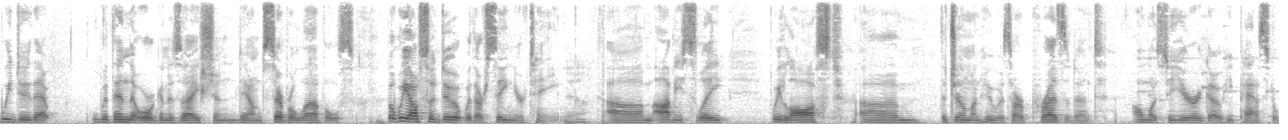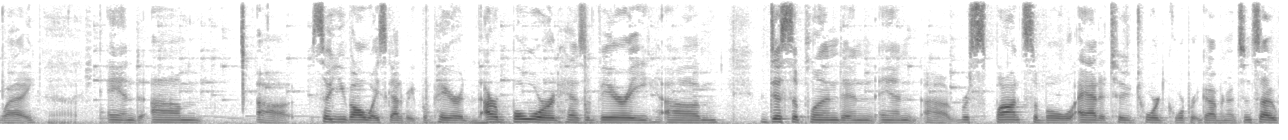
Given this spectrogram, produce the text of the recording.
we do that within the organization down several levels. But we also do it with our senior team. Yeah. Um, obviously, we lost um, the gentleman who was our president almost a year ago. He passed away, yeah. and um, uh, so you've always got to be prepared. Our board has a very um, disciplined and, and uh, responsible attitude toward corporate governance, and so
